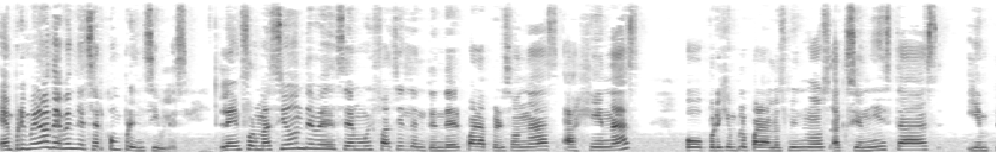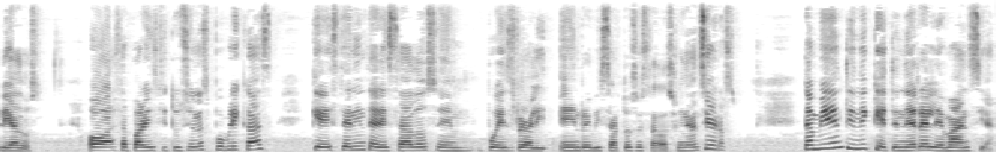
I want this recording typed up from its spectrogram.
En primera, deben de ser comprensibles. La información debe de ser muy fácil de entender para personas ajenas o por ejemplo para los mismos accionistas y empleados o hasta para instituciones públicas que estén interesados en pues en revisar tus estados financieros. También tiene que tener relevancia.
